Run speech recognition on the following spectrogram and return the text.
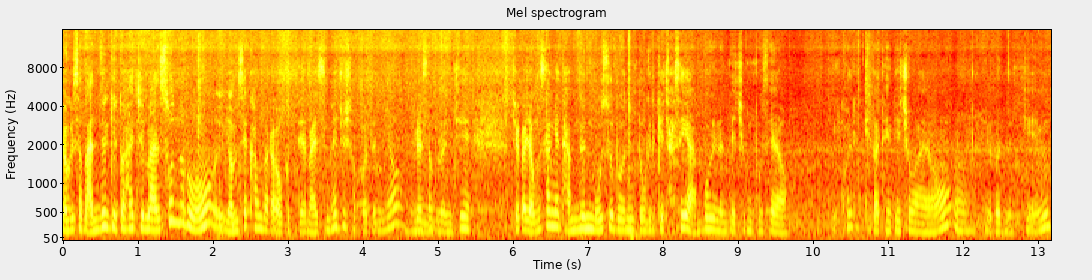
여기서 만들기도 하지만 손으로 염색한 거라고 그때 말씀해 주셨거든요. 그래서 네. 그런지 제가 영상에 담는 모습은 또 그렇게 자세히 안 보이는데 지금 보세요. 이 퀄리티가 되게 좋아요. 어, 이런 느낌.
